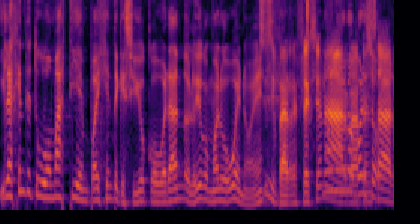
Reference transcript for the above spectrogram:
Y la gente tuvo más tiempo, hay gente que siguió cobrando, lo digo como algo bueno, ¿eh? Sí, sí, para reflexionar, No, no, no, para pensar.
